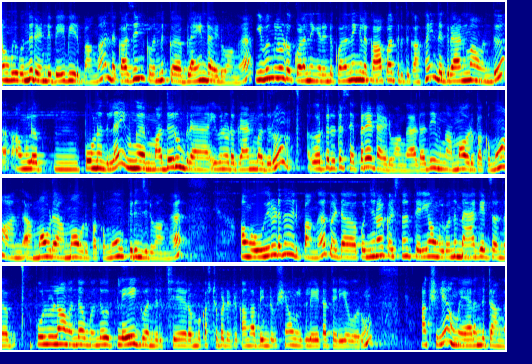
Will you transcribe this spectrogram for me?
அவங்களுக்கு வந்து ரெண்டு பேபி இருப்பாங்க. அந்த கசின்க்கு வந்து பிளைண்ட் ஆகிடுவாங்க இவங்களோட குழந்தைங்க ரெண்டு குழந்தைங்களை காப்பாற்றுறதுக்காக இந்த கிராண்ட்மா வந்து அவங்கள ம், போனதுல இவங்க மதரும் கிரா இவனோட கிராண்ட் மதரும் ஒருத்தர் ஒருத்தர் செப்பரேட் ஆகிடுவாங்க அதாவது இவங்க அம்மா ஒரு பக்கமும் அந்த அம்மாவோட அம்மா ஒரு பக்கமும் பிரிஞ்சிடுவாங்க. அவங்க உயிரோட தான் இருப்பாங்க. பட் கொஞ்ச நாள் கழிச்சு தான் தெரியும் அவங்களுக்கு வந்து மேகட்ஸ் அந்த புழுலாம் வந்து அவங்க வந்து ஒரு பிளேக் வந்துருச்சு. ரொம்ப கஷ்டப்பட்டு இருக்காங்க அப்படின்ற விஷயம் அவங்களுக்கு லேட்டாக தெரிய வரும். ஆக்சுவலி அவங்க இறந்துட்டாங்க.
